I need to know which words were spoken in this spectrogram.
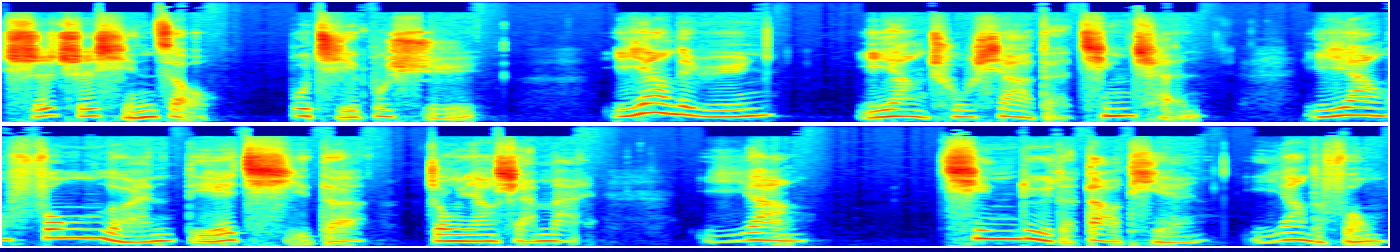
迟迟行走，不疾不徐。一样的云，一样初夏的清晨。一样峰峦叠起的中央山脉，一样青绿的稻田，一样的风。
